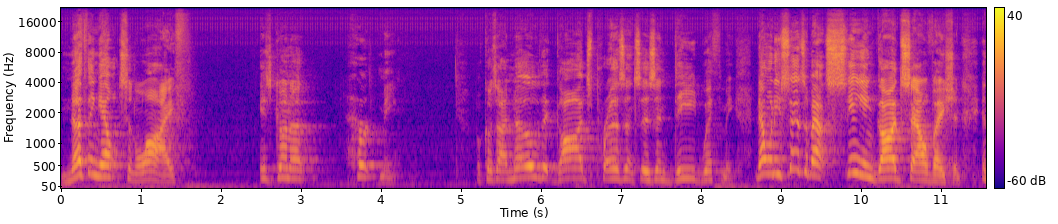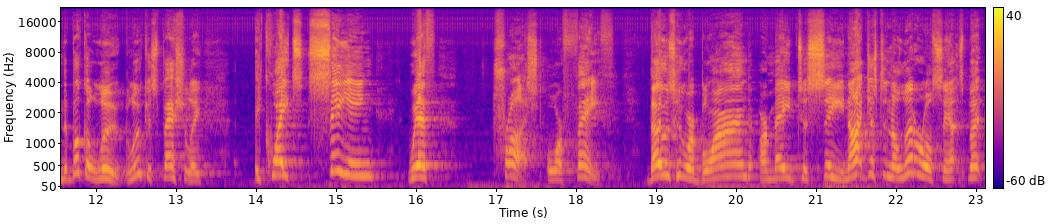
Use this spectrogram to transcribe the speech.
nothing else in life is going to hurt me because I know that God's presence is indeed with me. Now, when he says about seeing God's salvation, in the book of Luke, Luke especially equates seeing with trust or faith. Those who are blind are made to see, not just in a literal sense, but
